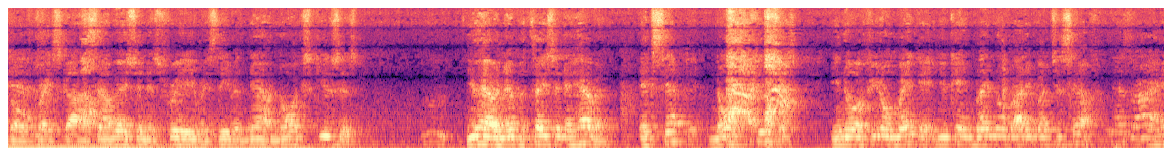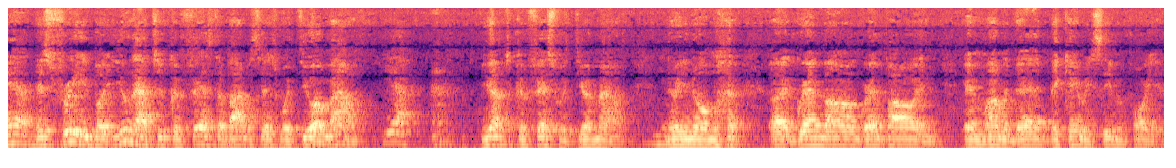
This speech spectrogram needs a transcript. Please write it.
So praise God. Salvation is free. Receive it now. No excuses. Mm. You have an invitation to heaven. Accept it. No excuses. You know, if you don't make it, you can't blame nobody but yourself. That's right. Amen. It's free, but you have to confess. The Bible says with your mouth. Yeah. You have to confess with your mouth. You know, you know, my, uh, grandma, grandpa, and, and mom and dad, they can't receive it for you.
